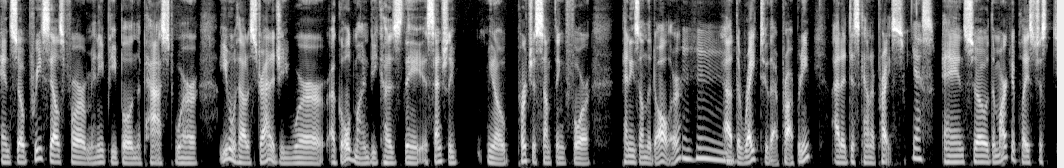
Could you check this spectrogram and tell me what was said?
And so pre-sales for many people in the past were even without a strategy were a gold mine because they essentially, you know, purchased something for pennies on the dollar, uh, the right to that property at a discounted price. Yes. And so the marketplace just,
